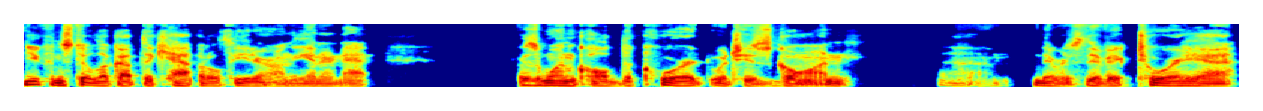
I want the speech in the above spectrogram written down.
you can still look up the Capitol Theater on the internet. There's one called the Court, which is gone. Um, there was the Victoria,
